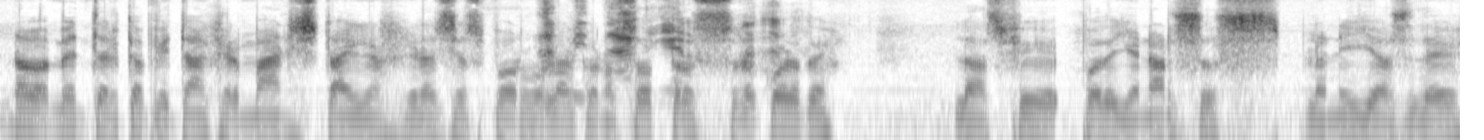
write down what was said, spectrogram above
Nuevamente el capitán Germán Steiger, gracias por volar con nosotros. Recuerde, las FI puede llenar sus planillas de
